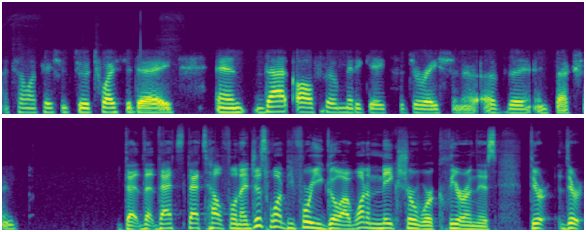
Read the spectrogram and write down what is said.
I tell my patients do it twice a day, and that also mitigates the duration of, the infection. That, that that's that's helpful. And i just want before you go i want to make sure we're clear on this. There there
